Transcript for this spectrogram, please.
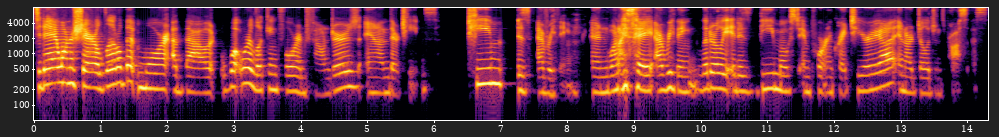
Today, I want to share a little bit more about what we're looking for in founders and their teams. Team is everything. And when I say everything, literally, it is the most important criteria in our diligence process.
